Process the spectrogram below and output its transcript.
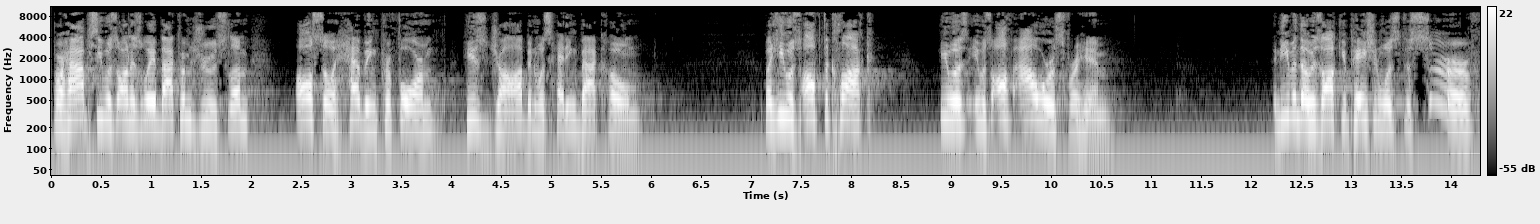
Perhaps he was on his way back from Jerusalem, also having performed his job and was heading back home but he was off the clock. He was, it was off hours for him. And even though his occupation was to serve,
